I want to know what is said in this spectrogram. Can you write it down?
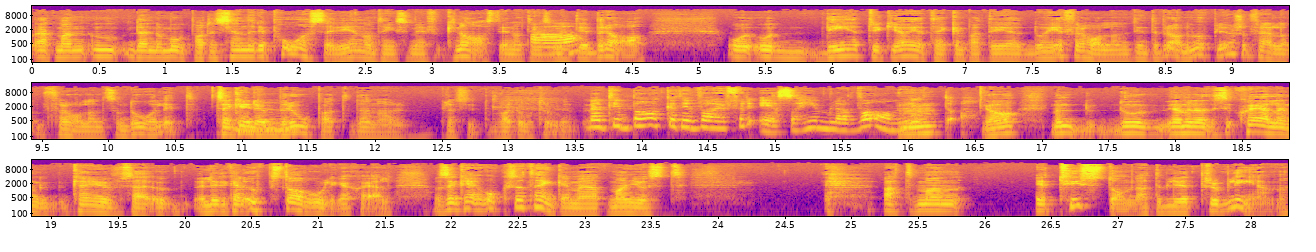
att man, den då motparten känner det på sig. Det är någonting som är knas. Det är någonting som Ja. inte är bra. Och, och det tycker jag är ett tecken på att det, då är förhållandet inte bra. De upplever så förhållandet som dåligt. Sen kan ju Mm. det bero på att den har plötsligt varit otrogen. Men tillbaka till varför det är så himla vanligt Mm. då? Ja, men då, jag menar skälen kan ju så här, eller det kan uppstå av olika skäl. Och sen kan jag också tänka mig att man just att man är tyst om det, att det blir ett problem.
